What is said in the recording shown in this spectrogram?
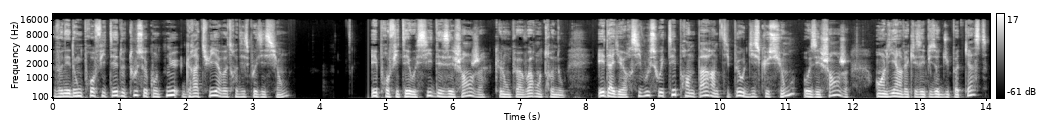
Venez donc profiter de tout ce contenu gratuit à votre disposition et profitez aussi des échanges que l'on peut avoir entre nous. Et d'ailleurs, si vous souhaitez prendre part un petit peu aux discussions, aux échanges, en lien avec les épisodes du podcast,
